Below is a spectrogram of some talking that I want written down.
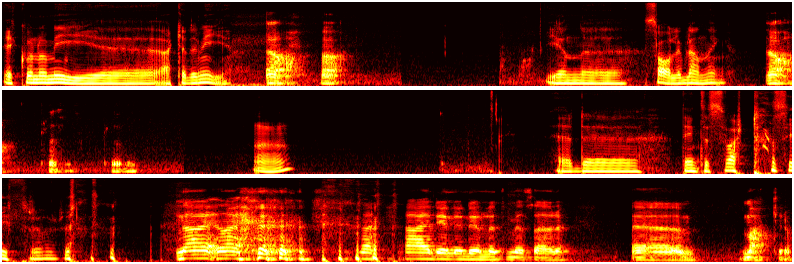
Ekonomiakademi. Ja, ja, I en uh, salig blandning. ja, precis. precis. Mm. Är det, det är inte svarta siffror. Nej, nej. nej, nej det, är, det är lite mer så här eh, makro.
